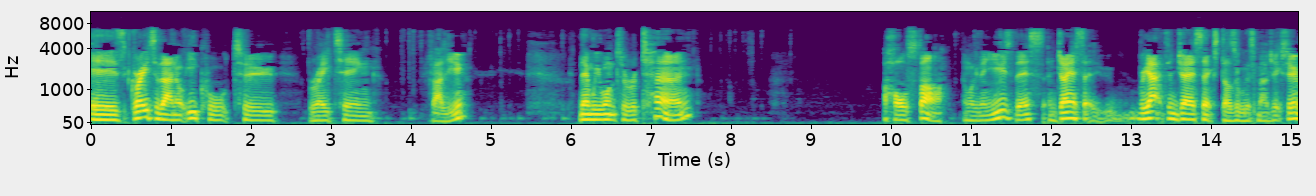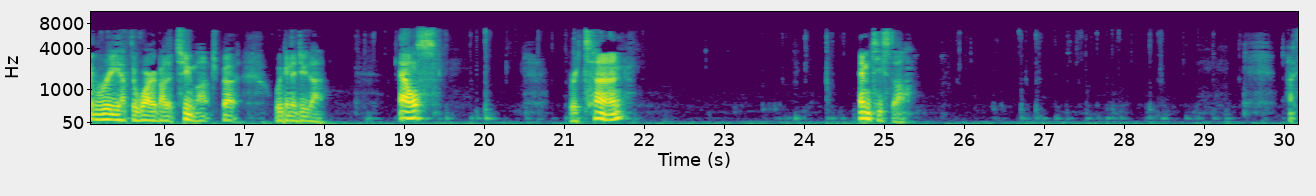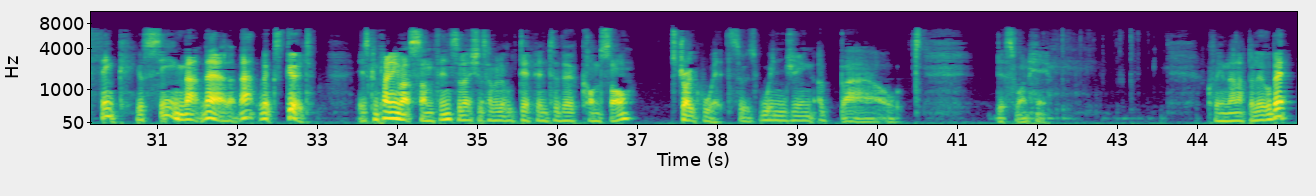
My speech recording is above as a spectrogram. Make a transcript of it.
is greater than or equal to rating value, then we want to return a whole star. And we're going to use this and JSX, React and JSX does all this magic. So you don't really have to worry about it too much, but we're going to do that. Else return empty star. I think you're seeing that there, that that looks good. It's complaining about something, so let's just have a little dip into the console. Stroke width, so it's whinging about this one here. Clean that up a little bit.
